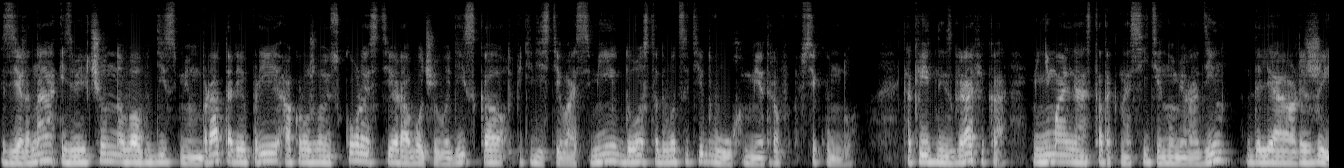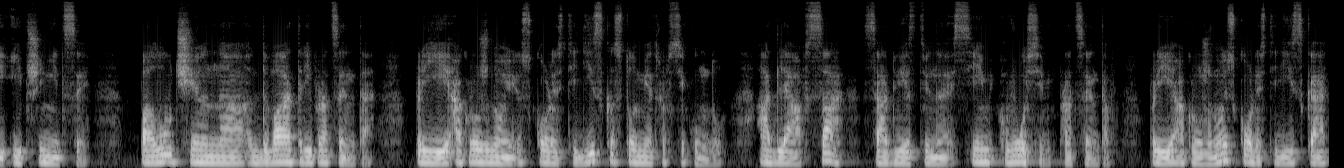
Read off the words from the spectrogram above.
зерна, измельченного в дисмембраторе при окружной скорости рабочего диска от 58 до 122 метров в секунду. Как видно из графика, минимальный остаток на сите номер один для ржи и пшеницы получен 2-3% при окружной скорости диска 100 метров в секунду, а для овса, соответственно, 7-8% при окружной скорости диска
